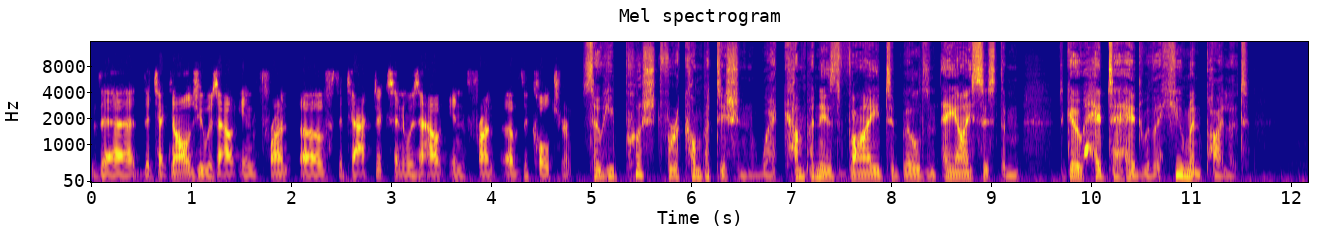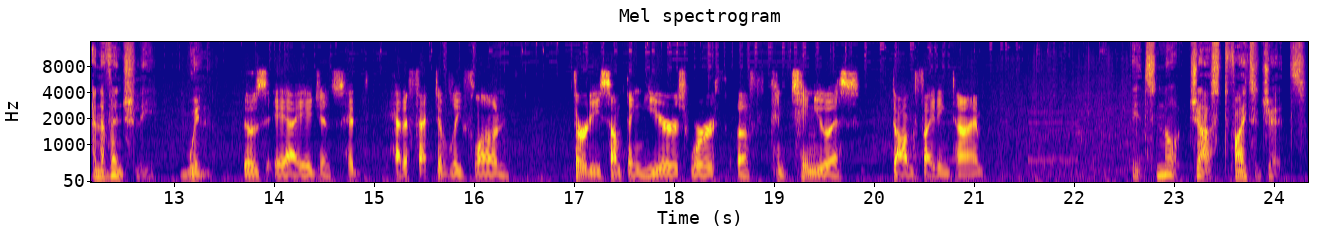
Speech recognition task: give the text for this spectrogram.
that the technology was out in front of the tactics and it was out in front of the culture. So he pushed for a competition where companies vied to build an AI system to go head to head with a human pilot and eventually win. Those AI agents had, had effectively flown 30 something years worth of continuous dogfighting time. It's not just fighter jets.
